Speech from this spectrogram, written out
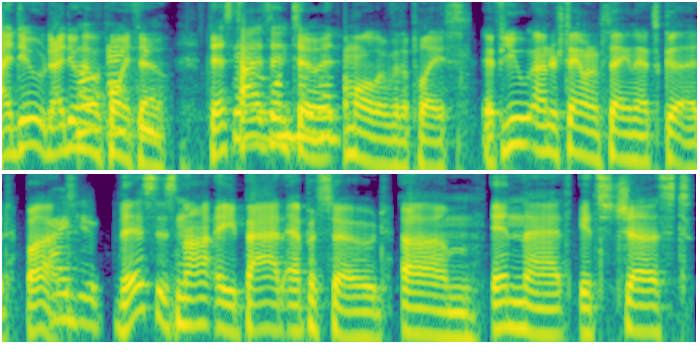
I do. I do have a point actually, though. This ties into it. I'm all over the place. If you understand what I'm saying, that's good. But this is not a bad episode. Um, in that it's just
